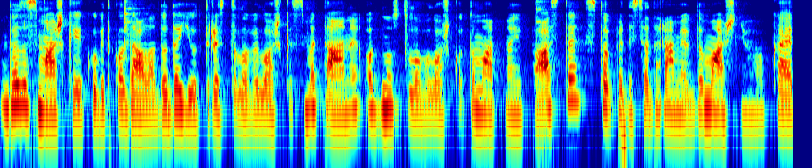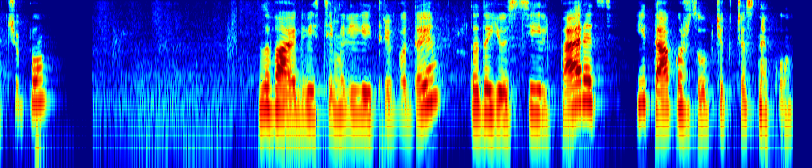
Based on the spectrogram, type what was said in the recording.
До засмажки, яку відкладала, додаю 3 столові ложки сметани, 1 столову ложку томатної пасти, 150 г домашнього кетчупу. Вливаю 200 мл води, додаю сіль, перець і також зубчик чеснику.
